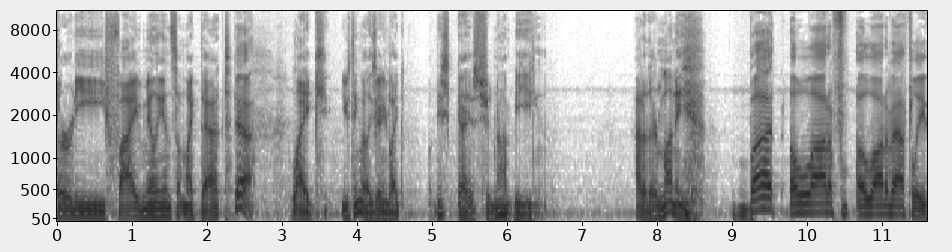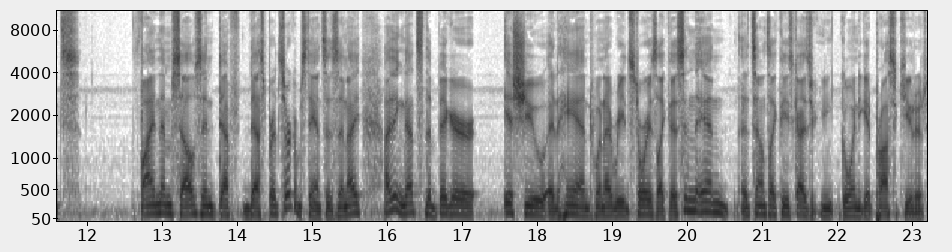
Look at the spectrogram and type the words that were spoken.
35 million, something like that. yeah. Like you think about these guys, you're like, well, these guys should not be out of their money. But a lot of a lot of athletes find themselves in def- desperate circumstances. And I, I think that's the bigger issue at hand when I read stories like this. And, and it sounds like these guys are going to get prosecuted.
